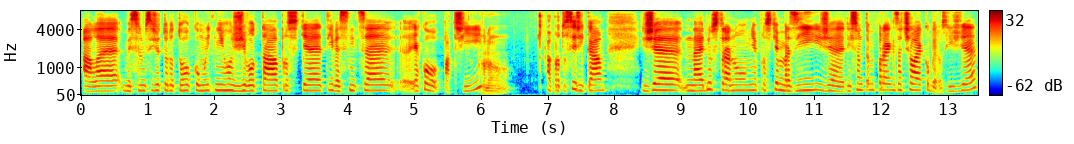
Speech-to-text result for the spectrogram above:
ale myslím si, že to do toho komunitního života prostě té vesnice eh, jako patří. Ano. A proto si říkám, že na jednu stranu mě prostě mrzí, že když jsem ten projekt začala jakoby rozjíždět,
